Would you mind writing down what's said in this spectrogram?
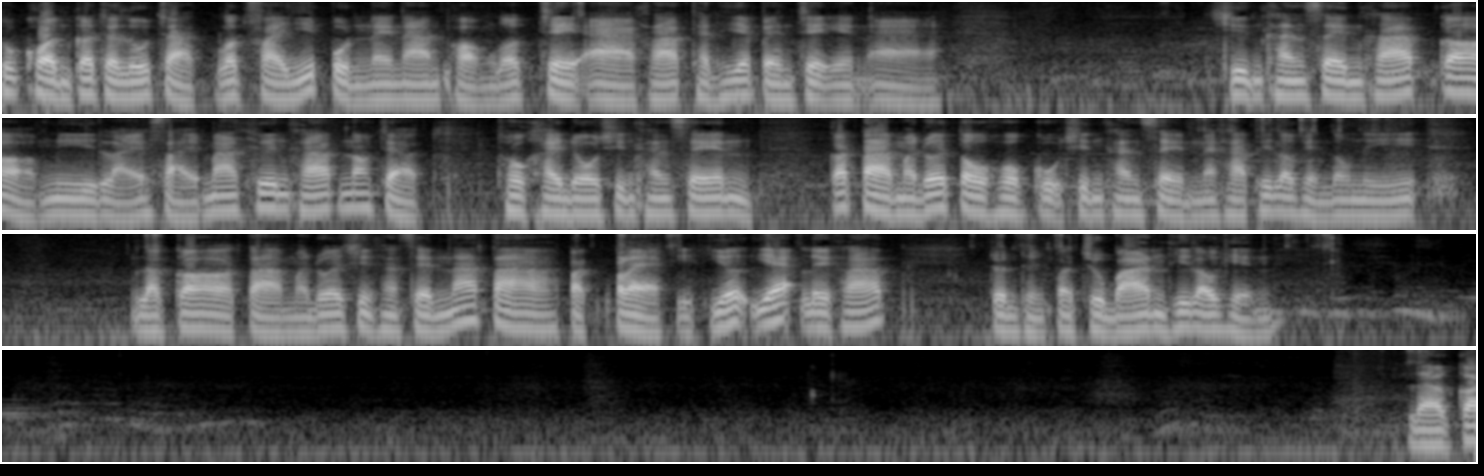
ทุกคนก็จะรู้จักรถไฟญี่ปุ่นในนามของรถ JR ครับ แทนที่จะเป็น JNR ชินคันเซ็นครับ ก็มีหลายสายมากขึ้นครับ นอกจากโทไคโดชินคันเซ็นก็ตามมาด้วยโตโฮกุชินคันเซ็นนะครับ ที่เราเห็นตรงนี้ แล้วก็ตามมาด้วยชินคันเซ็นหน้าตาแปลกๆอีกเยอะแยะเลยครับ จนถึงปัจจุบันที่เราเห็น แล้วก็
